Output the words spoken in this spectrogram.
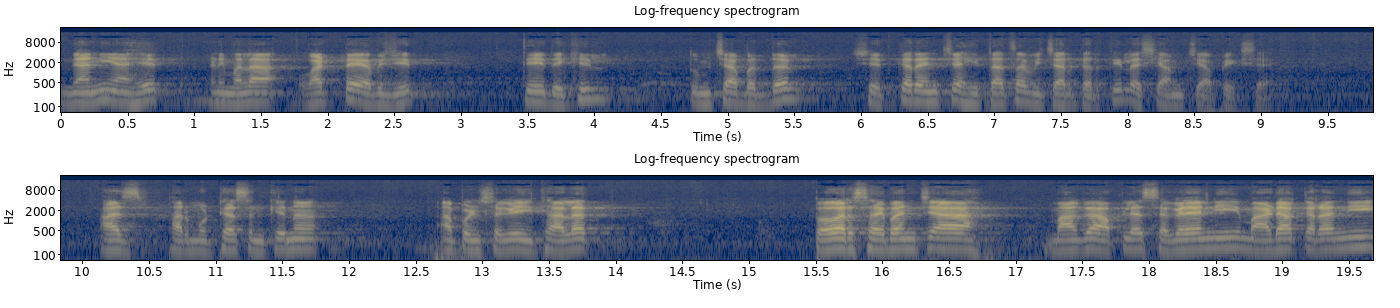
ज्ञानी आहेत आणि मला वाटतंय अभिजित ते देखील तुमच्याबद्दल शेतकऱ्यांच्या हिताचा विचार करतील अशी आमची अपेक्षा आहे. आज फार मोठ्या संख्येनं आपण सगळे इथं आलात. पवारसाहेबांच्या मागं आपल्या सगळ्यांनी माडाकरांनी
